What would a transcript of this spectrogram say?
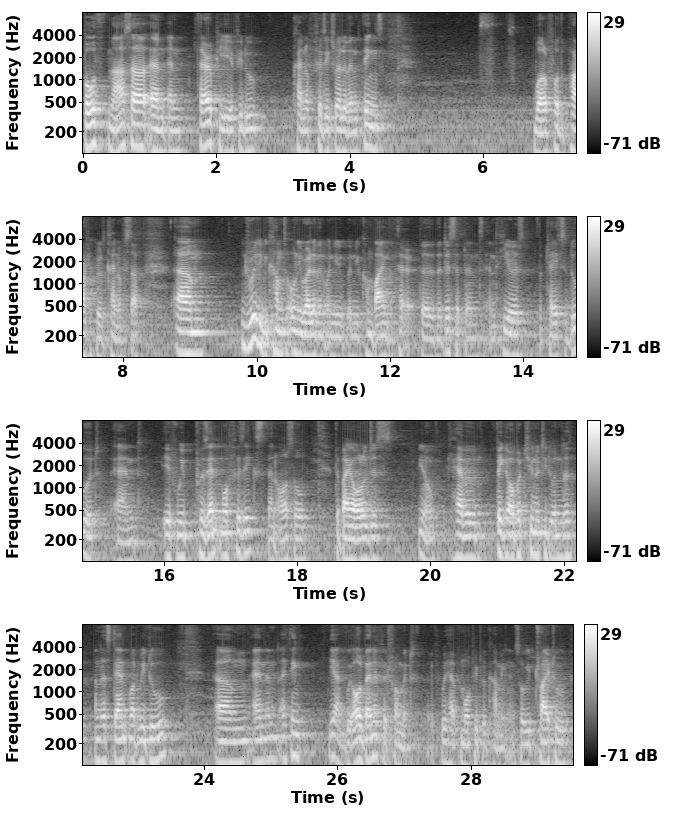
both NASA and, and therapy, if you do kind of physics relevant things, well, for the particle kind of stuff, um, really becomes only relevant when you, when you combine the, the, the disciplines, and here is the place to do it. And if we present more physics, then also the biologists, you know, have a bigger opportunity to under, understand what we do. Um, and, and I think, yeah, we all benefit from it if we have more people coming. And so we try to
